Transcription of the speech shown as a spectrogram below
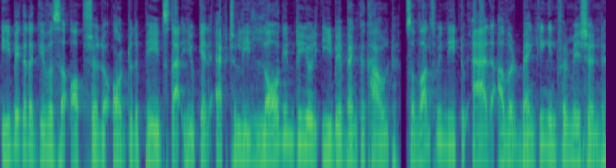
eBay gonna give us an option onto the page that you can actually log in into your eBay bank account. So once we need to add our banking information,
